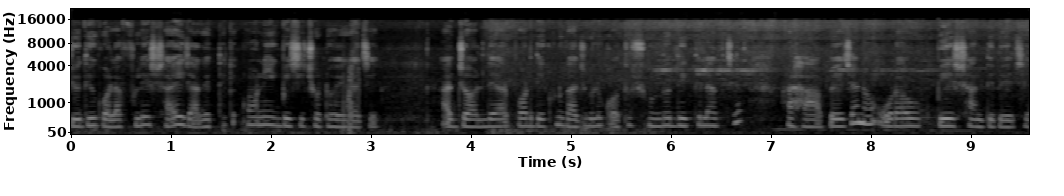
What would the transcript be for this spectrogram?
যদিও গোলাপ ফুলের সাইজ আগের থেকে অনেক বেশি ছোট হয়ে গেছে। আর জল দেওয়ার পর দেখুন গাছগুলো কত সুন্দর দেখতে লাগছে। আর হাওয়া পেয়ে যেন ওরাও বেশ শান্তি পেয়েছে।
